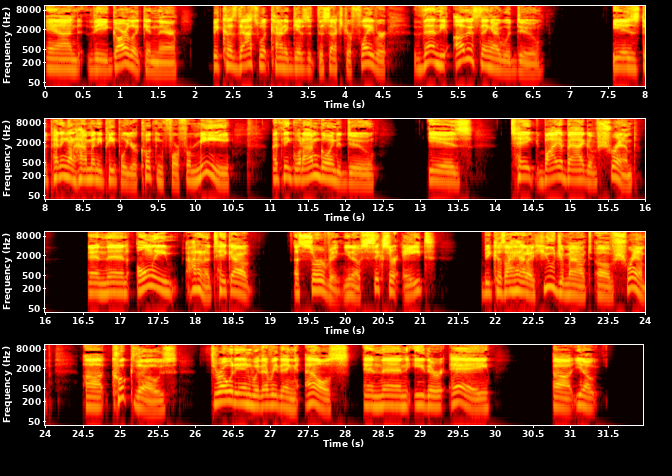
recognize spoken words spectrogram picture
and the garlic in there, because that's what kind of gives it this extra flavor. Then the other thing I would do is depending on how many people you're cooking for, for me, I think what I'm going to do is take, buy a bag of shrimp and then only, I don't know, take out a serving, you know, six or eight because I had a huge amount of shrimp. Uh, cook those, throw it in with everything else, and then either a, uh, you know,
